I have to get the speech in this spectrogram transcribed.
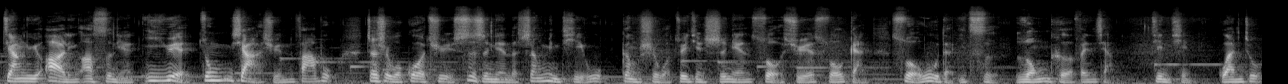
将于二零二四年一月中下旬发布。这是我过去四十年的生命体悟，更是我最近十年所学所感所悟的一次融合分享。敬请关注。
